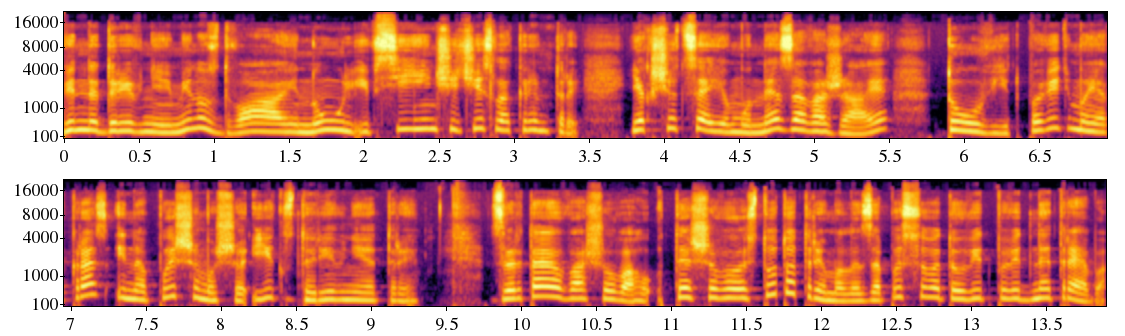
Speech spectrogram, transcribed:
Він не дорівнює мінус 2, і 0, і всі інші числа, крім 3. Якщо це йому не заважає, то у відповідь ми якраз і напишемо, що х дорівнює 3. Звертаю вашу увагу, те, що ви ось тут отримали, записувати у відповідь не треба.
